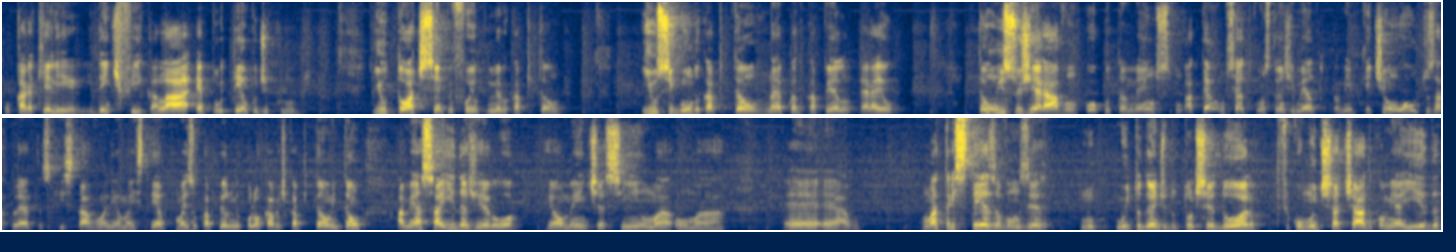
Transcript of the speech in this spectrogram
o cara que ele identifica. Lá é por tempo de clube. E o Totti sempre foi o primeiro capitão. E o segundo capitão, na época do Capelo, era eu. Então uhum. isso gerava um pouco também, um, até um certo constrangimento para mim, porque tinham outros atletas que estavam ali há mais tempo, mas o Capelo me colocava de capitão. Então a minha saída gerou realmente assim uma, uma, é, é, uma tristeza, vamos dizer, muito grande do torcedor, que ficou muito chateado com a minha ida,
